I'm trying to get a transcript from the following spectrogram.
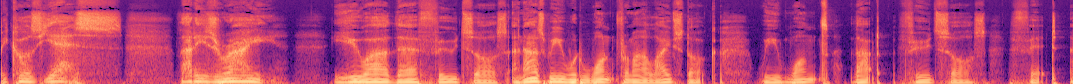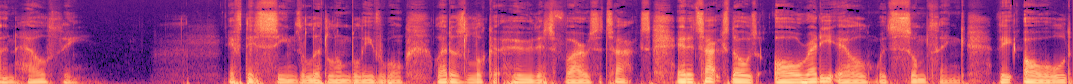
Because, yes, that is right. You are their food source, and as we would want from our livestock, we want that food source fit and healthy. If this seems a little unbelievable, let us look at who this virus attacks. It attacks those already ill with something, the old,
